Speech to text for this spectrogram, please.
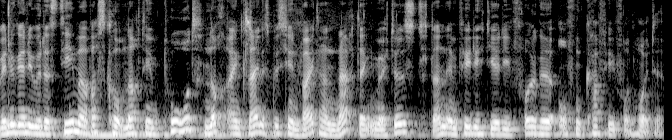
Wenn du gerne über das Thema Was kommt nach dem Tod noch ein kleines bisschen weiter nachdenken möchtest, dann empfehle ich dir die Folge Auf dem Kaffee von heute.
